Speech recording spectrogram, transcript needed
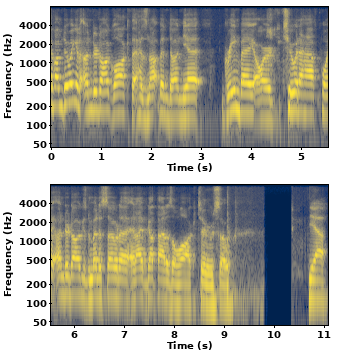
if I'm doing an underdog lock that has not been done yet, Green Bay are two and a half point underdogs to Minnesota, and I've got that as a lock too. So Yeah,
